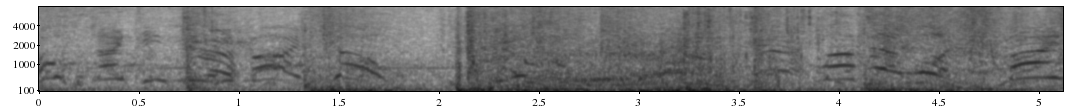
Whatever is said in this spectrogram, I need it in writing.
post 1965. Go. Love that one. Mine.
